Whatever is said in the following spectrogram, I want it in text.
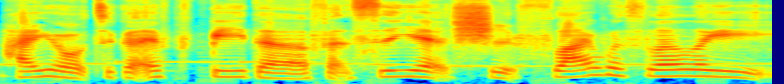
还有这个 FB 的粉丝页是 Fly with Lily。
